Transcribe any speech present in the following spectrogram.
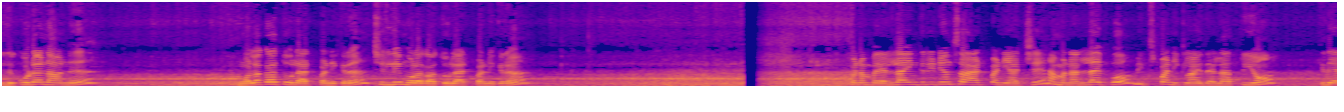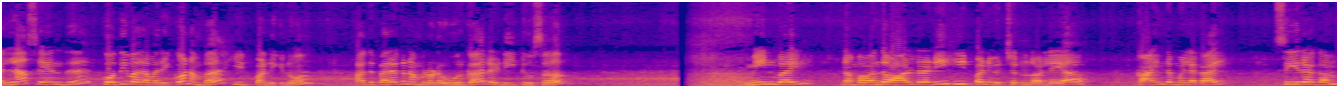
இது கூட நான் மிளகாத்தூள் ஆட் பண்ணிக்கிறேன். சில்லி மிளகாத்தூள் ஆட் பண்ணிக்கிறேன். இப்போ நம்ம எல்லா இன்க்ரீடியன்ஸும் ஆட் பண்ணியாச்சு. நம்ம நல்லா இப்போ மிக்ஸ் பண்ணிக்கலாம் இது எல்லாத்தையும். இதெல்லாம் சேர்ந்து கொதி வர வரைக்கும் நம்ம ஹீட் பண்ணிக்கணும். அது பிறகு நம்மளோட ஊறுகாய் ரெடி டு சர்வ் மீன்வைல் நம்ம வந்து ஆல்ரெடி ஹீட் பண்ணி வச்சுருந்தோம் இல்லையா? காய்ந்த மிளகாய் சீரகம்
